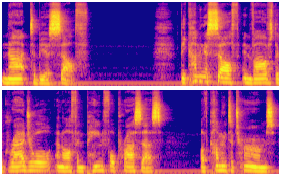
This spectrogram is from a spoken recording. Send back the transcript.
not to be a self. Becoming a self involves the gradual and often painful process of coming to terms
